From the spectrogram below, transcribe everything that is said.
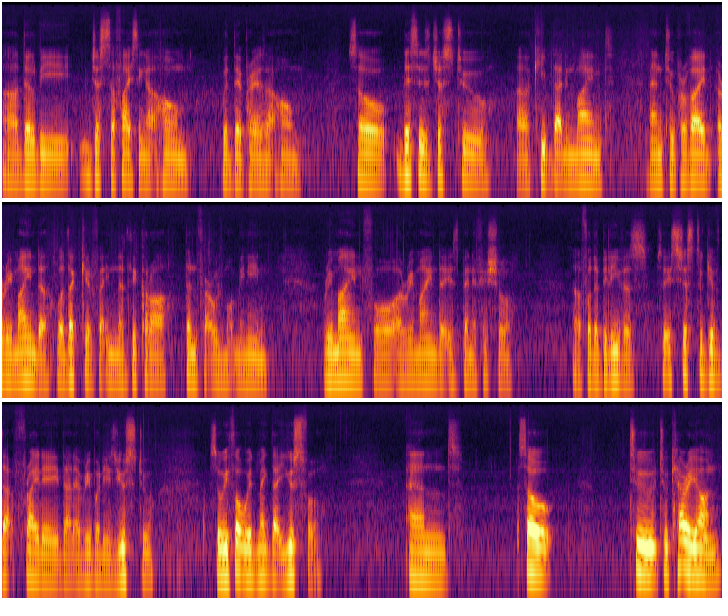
uh, they'll be just sufficing at home with their prayers at home. So this is just to uh, keep that in mind and to provide a reminder. وَذَكِّرْ فَإِنَّ الذِّكْرَى تَنْفَعُ الْمُؤْمِنِينَ Remind for a reminder is beneficial uh, for the believers. So it's just to give that Friday that everybody is used to. So we thought we'd make that useful. And so to, to carry on,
